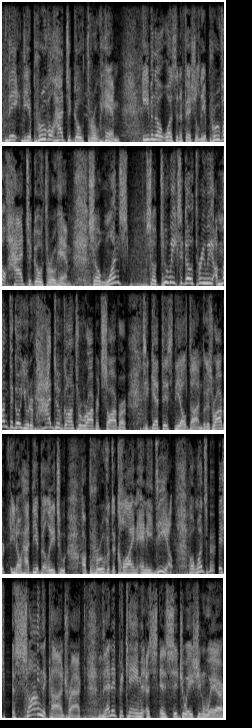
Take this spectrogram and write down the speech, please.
the the approval had to go through him, even though it wasn't official. The approval had to go through him. So once, so two weeks ago, three weeks, a month ago, you would have had to have gone through Robert Sarver to get this deal done because Robert, you know, had the ability to approve or decline any deal. But once Ishbia signed the contract, then it became a, a situation where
